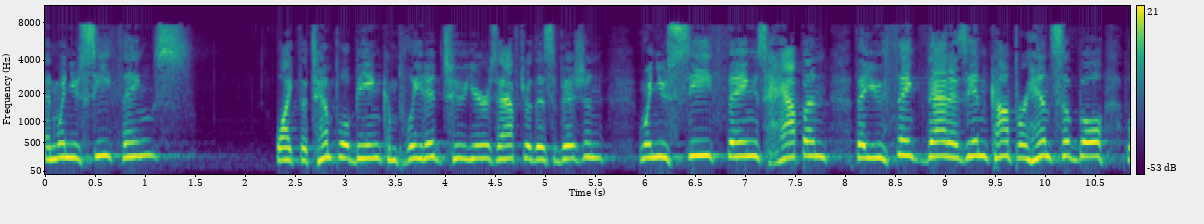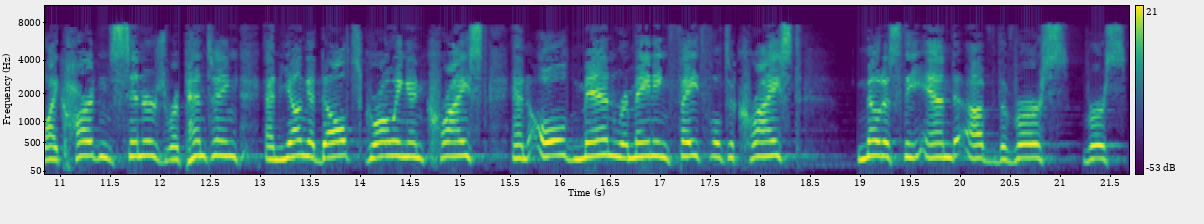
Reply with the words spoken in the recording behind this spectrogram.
And when you see things like the temple being completed two years after this vision, when you see things happen that you think that is incomprehensible, like hardened sinners repenting and young adults growing in Christ and old men remaining faithful to Christ, notice the end of the verse, verse,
